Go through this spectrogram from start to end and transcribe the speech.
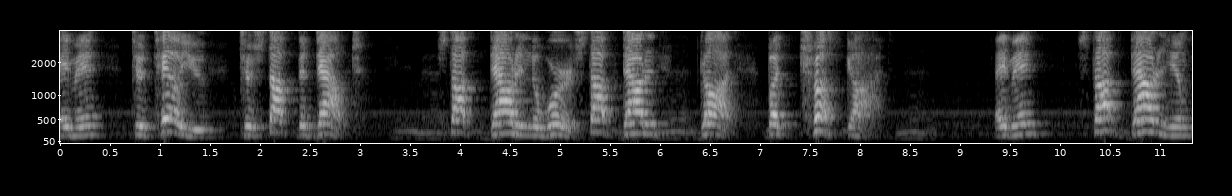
Amen. To tell you to stop the doubt. Stop doubting the word. Stop doubting God, but trust God. Amen. Stop doubting him,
